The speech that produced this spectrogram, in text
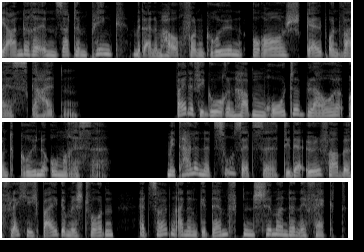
die andere in sattem Pink mit einem Hauch von Grün, Orange, Gelb und Weiß gehalten. Beide Figuren haben rote, blaue und grüne Umrisse. Metallene Zusätze, die der Ölfarbe flächig beigemischt wurden, erzeugen einen gedämpften, schimmernden Effekt.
